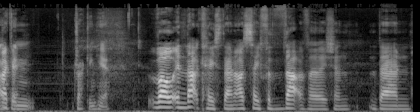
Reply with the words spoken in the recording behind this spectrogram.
I've Okay. been tracking here. well, in that case, then I'd say for that version, then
